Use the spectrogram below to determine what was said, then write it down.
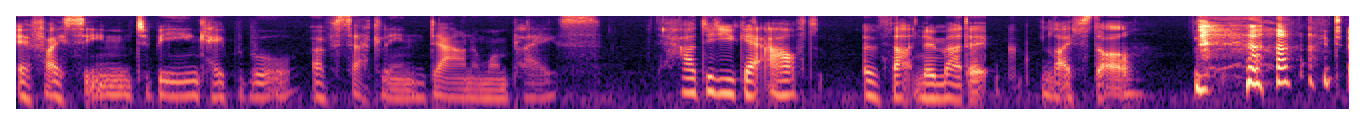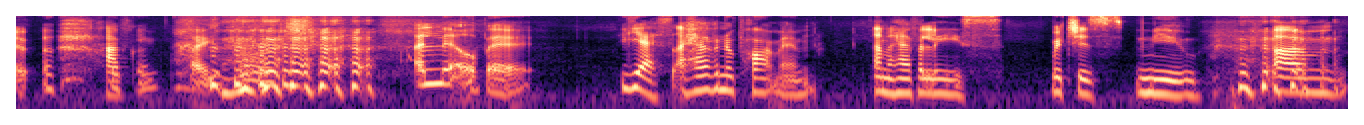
if I seem to be incapable of settling down in one place? How did you get out of that nomadic lifestyle? I don't know. Have you? a little bit. Yes, I have an apartment and I have a lease, which is new um,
